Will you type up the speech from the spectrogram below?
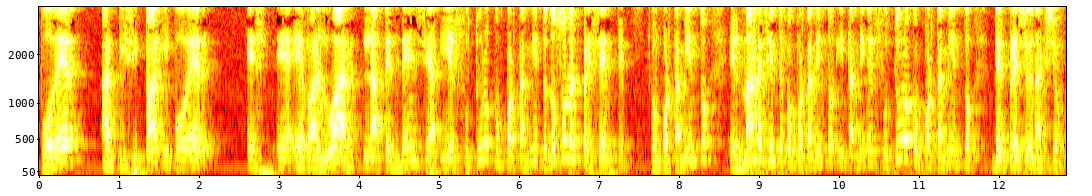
poder anticipar y poder eh, evaluar la tendencia y el futuro comportamiento, no solo el presente comportamiento, el más reciente comportamiento y también el futuro comportamiento del precio de una acción.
